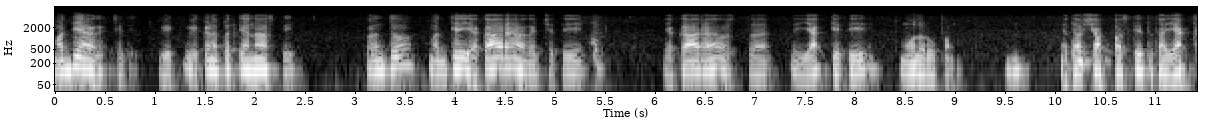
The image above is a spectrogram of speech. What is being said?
मध्ये आगच्छति विकरणप्रत्ययः नास्ति। परन्तु मध्ये यकारः आगच्छति यकारः वस्तु यक् इति मूलरूपं यथा शप् अस्ति तथा यक्।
